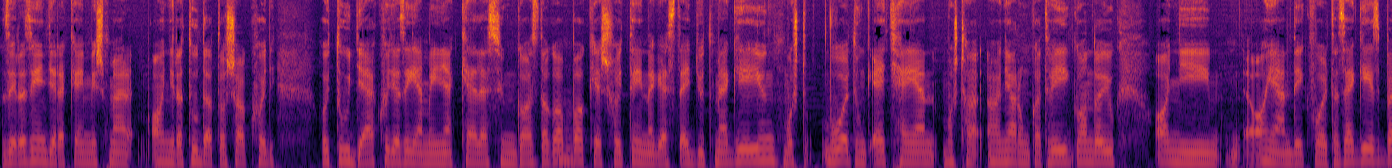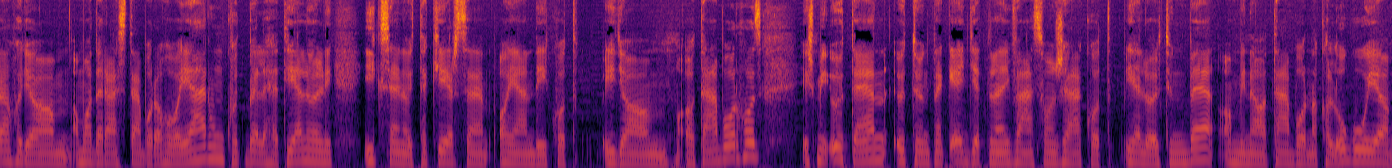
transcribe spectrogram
azért az én gyerekeim is már annyira tudatosak, hogy hogy tudják, hogy az élményekkel leszünk gazdagabbak, mm. és hogy tényleg ezt együtt megéljünk. Most voltunk egy helyen, most ha a nyarunkat végig gondoljuk, annyi ajándék volt az egészben, hogy a, a madarásztábor, ahova járunk, ott be lehet jelölni, x hogy te kérsz ajándékot így a, a táborhoz, és mi öten, ötönknek egyetlen egy vászonzsákot jelöltünk be, amin a tábornak a logója,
